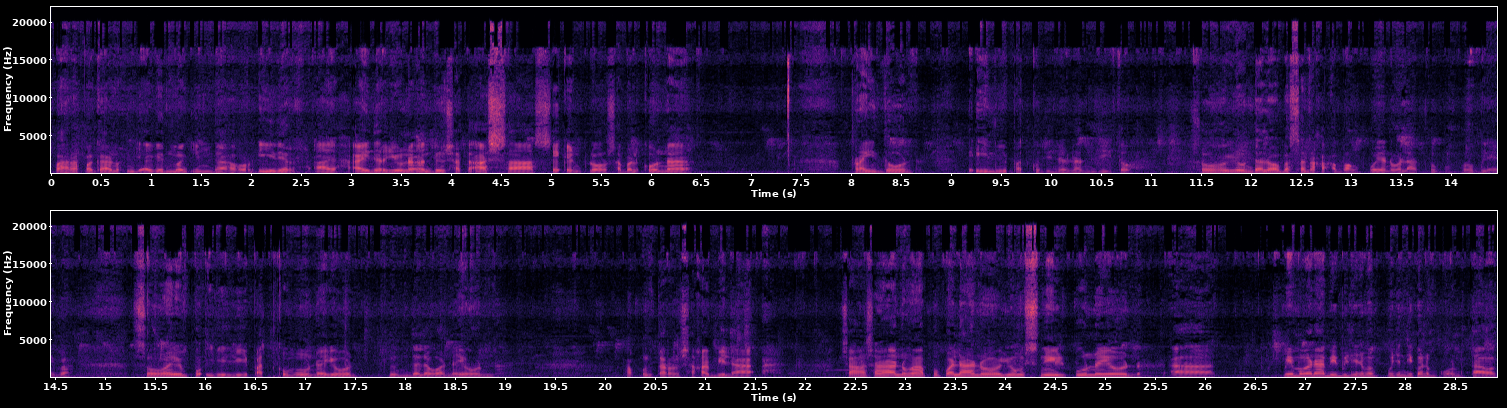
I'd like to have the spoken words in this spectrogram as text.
Para pag ano hindi agad mag inda or either ay either yun na andun sa taas sa second floor sa balkon na. Fry doon. Ilipat ko din na lang dito. So yung dalawa basta nakaabang po yan. Wala pong problema So ngayon po ililipat ko muna yon yung dalawa na yon papunta ron sa kabila. Saka sa ano nga po pala no, yung snail po na yon. Ah may mga nabibili naman po dyan, hindi ko alam kung ano tawag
